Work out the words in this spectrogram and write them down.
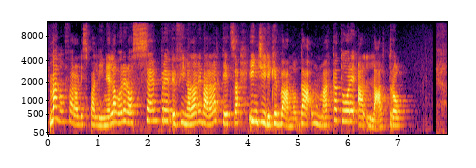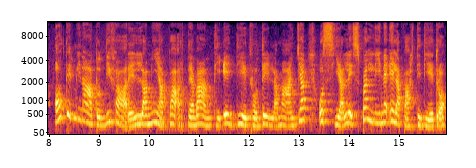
ma non farò le spalline lavorerò sempre fino ad arrivare all'altezza in giri che vanno da un marcatore all'altro ho terminato di fare la mia parte avanti e dietro della maglia ossia le spalline e la parte dietro.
